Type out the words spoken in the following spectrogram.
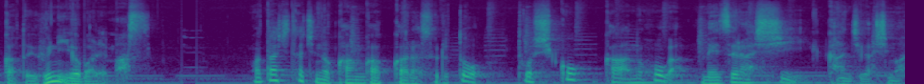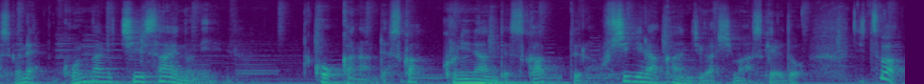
家というふうに呼ばれます。私たちの感覚からすると都市国家の方が珍しい感じがしますよね。こんなに小さいのに国家なんですか？国なんですか？というのは不思議な感じがしますけれど実は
